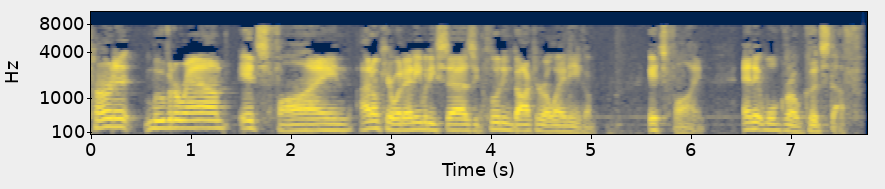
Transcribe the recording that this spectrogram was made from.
turn it, move it around, it's fine. I don't care what anybody says, including Dr. Elaine Ingham. It's fine. And it will grow good stuff.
